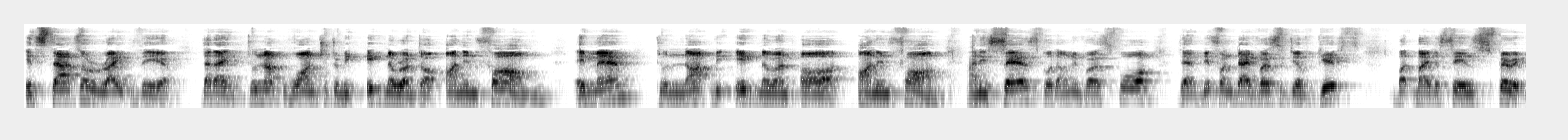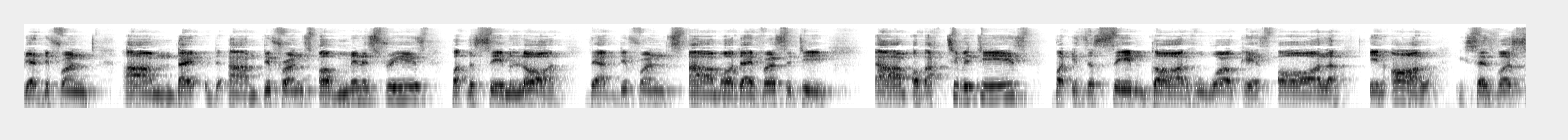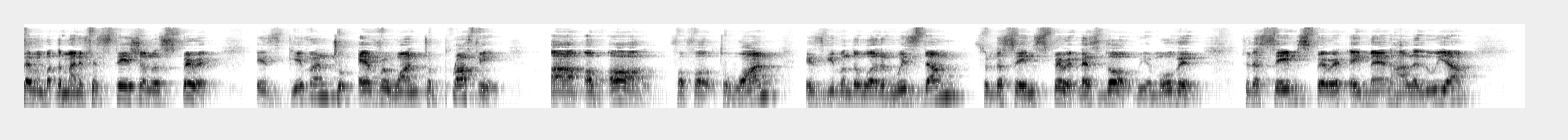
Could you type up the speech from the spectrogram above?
It starts out right there that I do not want you to be ignorant or uninformed. Amen. To not be ignorant or uninformed. And he says, go down in verse 4, there are different diversity of gifts but by the same Spirit. There are different um, di- um, difference of ministries, but the same Lord. There are difference um, or diversity um, of activities, but it's the same God who worketh all in all. He says, verse 7, but the manifestation of Spirit is given to everyone to profit um, of all. For, for to one is given the word of wisdom through the same Spirit. Let's go. We are moving to the same spirit. Amen. Hallelujah.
